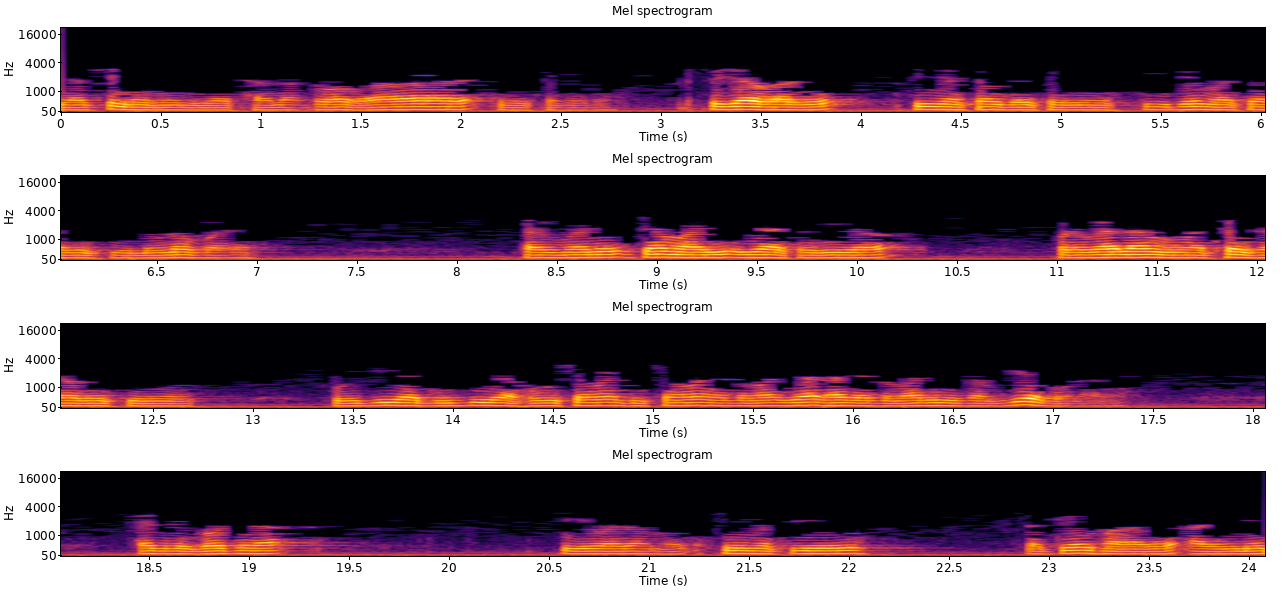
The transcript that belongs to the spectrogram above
ညာဖြစ်နိုင်တဲ့နေရာဌာနသွားပါတဲ့ဒီလိုဆိုတော့ဆိုကြပါစို့ပညာလျှောက်တယ်ဆိုရင်ဒီအတွင်းမှာဆက်လို့ရှိရင်လုံလောက်ပါတယ်ဒါပေမဲ့လို့ကျမ်းမာရေးအရာဆိုပြီးတော့ပရဝဲလောင်းမှာထွက်ဆောင်လို့ရှိရင် ဟိုကြီးကဒီကြီးကဟိုရှောင်းကဒီရှောင်းကသမာရထားတဲ့သမားကြီးကပြည့်ကုန်လာတယ်အဲဒီဘောဇရဒီဝါဒမှာအရှင်းမပြေဘူးအတွင်းမှာပဲအာယုန်နဲ့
